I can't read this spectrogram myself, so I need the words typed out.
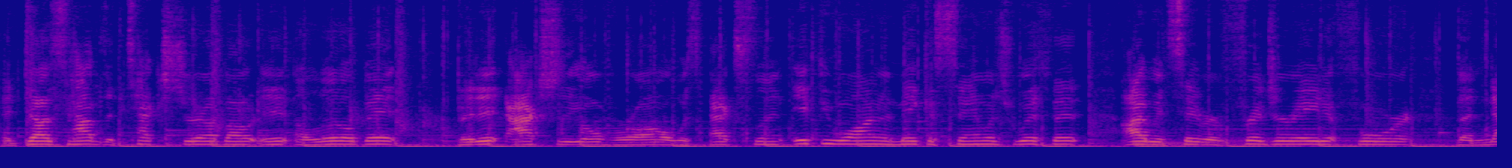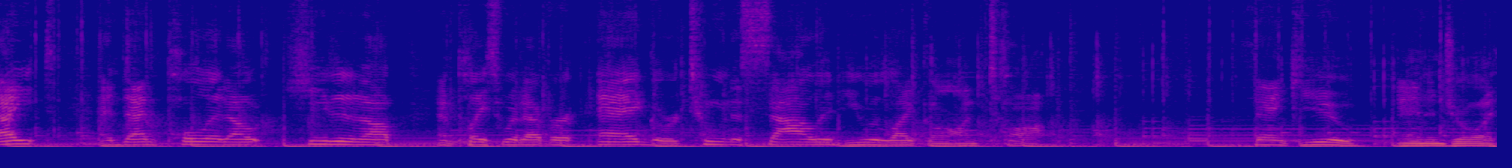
It does have the texture about it a little bit, but it actually overall was excellent. If you wanted to make a sandwich with it, I would say refrigerate it for the night and then pull it out, heat it up, and place whatever egg or tuna salad you would like on top. Thank you and enjoy.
